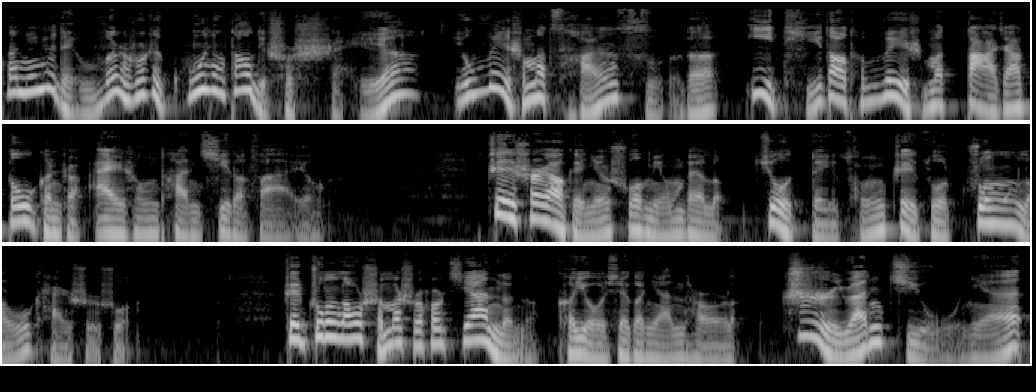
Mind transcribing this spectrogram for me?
那您就得问说，这姑娘到底是谁呀？又为什么惨死的？一提到她，为什么大家都跟着唉声叹气的反应？这事儿要给您说明白了，就得从这座钟楼开始说。这钟楼什么时候建的呢？可有些个年头了。至元九年，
